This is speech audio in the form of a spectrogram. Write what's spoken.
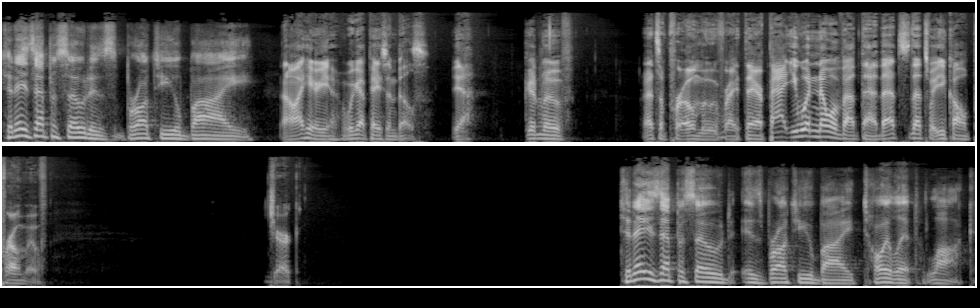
Today's episode is brought to you by. Oh, I hear you. We got pay some bills. Yeah, good move. That's a pro move right there, Pat. You wouldn't know about that. That's that's what you call pro move. Jerk. Today's episode is brought to you by Toilet Lock.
